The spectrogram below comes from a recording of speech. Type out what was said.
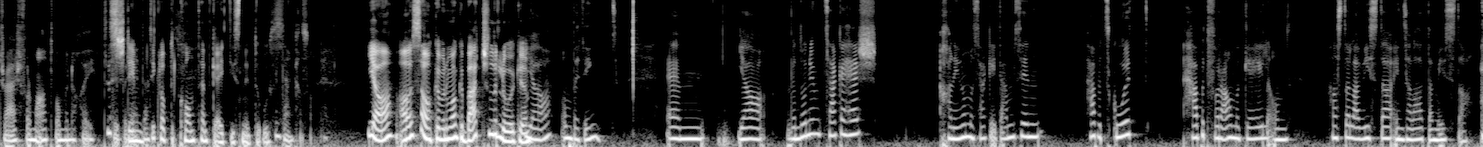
Trash-Formate, die wir noch können Das stimmt. reden. Ich glaube, der Content geht uns nicht aus. Ich denke so nicht. Ja, also, gehen wir mal einen Bachelor schauen. Ja, unbedingt. Ähm, ja, wenn du nichts zu sagen hast, kann ich nur sagen, in dem Sinn, habt es gut, habt vor allem geilen und hasta la vista, insalata mista.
